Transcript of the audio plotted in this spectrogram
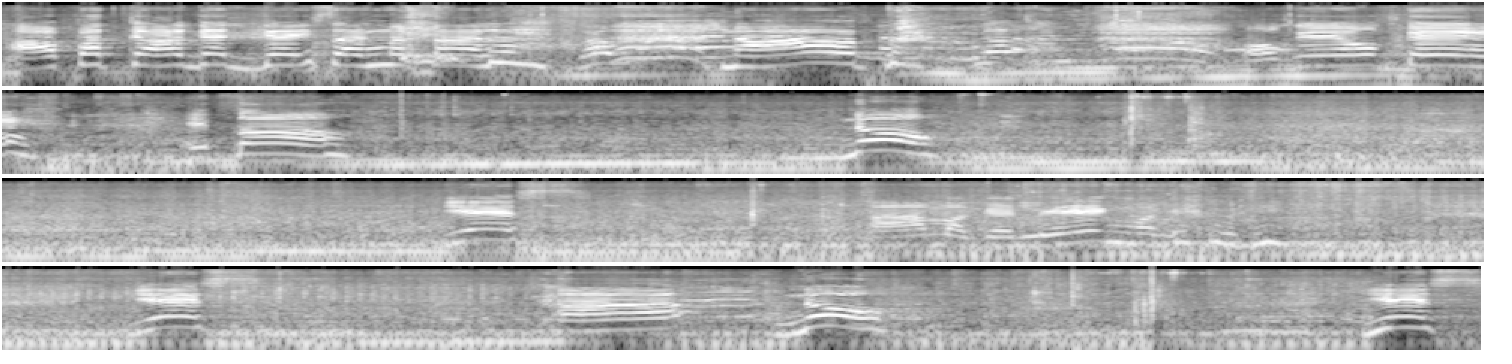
Apat ka agad guys ang natalo. Na-out. Okay, okay. Ito. No. Yes. Ah, magaling, magaling. Yes. Ah, no. Yes.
